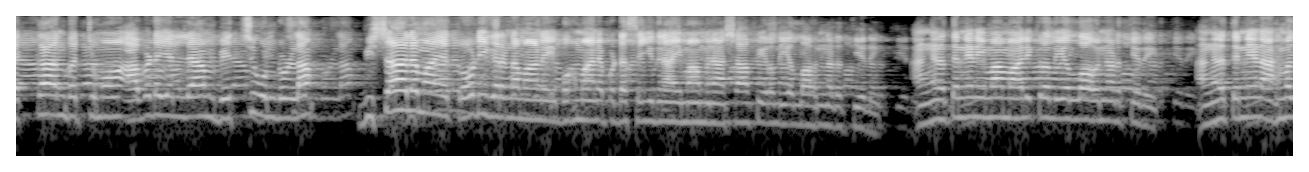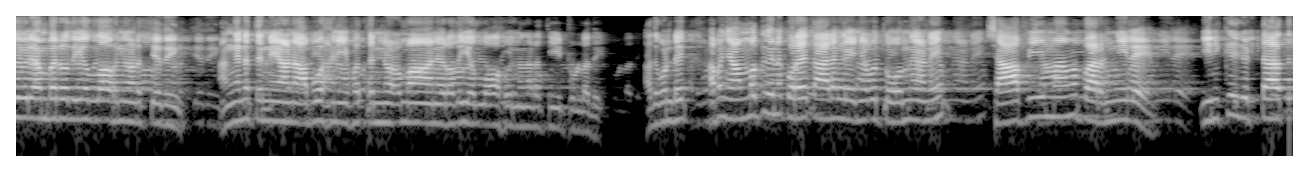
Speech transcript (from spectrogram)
വെക്കാൻ പറ്റുമോ അവിടെയെല്ലാം വെച്ചുകൊണ്ടുള്ള വിശാലമായ ക്രോഡീകരണമാണ് ബഹുമാനപ്പെട്ട സയ്യിദിന ഇമാമുന ഷാഫി റലി അള്ളാഹു നടത്തിയത്. അങ്ങനെ തന്നെയാണ് ഇമാം മാലിക് റലി അള്ളാഹു നടത്തിയത്. അങ്ങനെ തന്നെയാണ് അഹമ്മദ് ഉലാംബർ റലി അള്ളാഹു നടത്തിയത്. അങ്ങനെ തന്നെയാണ് അബു ഹനീഫത്തൻ റലി അള്ളാഹു നടത്തിയിട്ടുള്ളത്. അതുകൊണ്ട് അപ്പൊ ഞമ്മക്ക് ഇങ്ങനെ കുറെ കാലം കഴിഞ്ഞപ്പോ തോന്നുകയാണ് ഷാഫി ഇമാമ പറഞ്ഞില്ലേ എനിക്ക് കിട്ടാത്ത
